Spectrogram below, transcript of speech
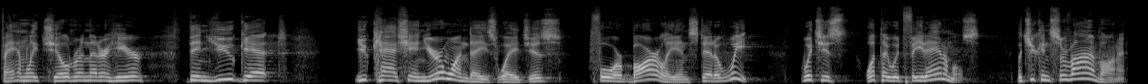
family, children that are here, then you get you cash in your one day's wages for barley instead of wheat, which is what they would feed animals, but you can survive on it.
